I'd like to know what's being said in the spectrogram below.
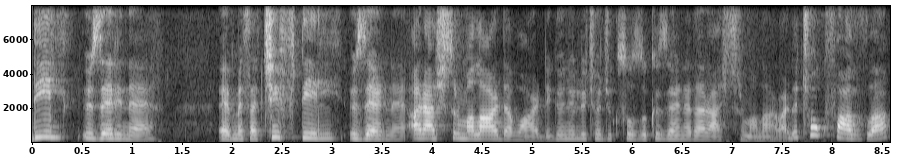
dil üzerine, e, mesela çift dil üzerine araştırmalar da vardı. Gönüllü çocuksuzluk üzerine de araştırmalar vardı. Çok fazla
